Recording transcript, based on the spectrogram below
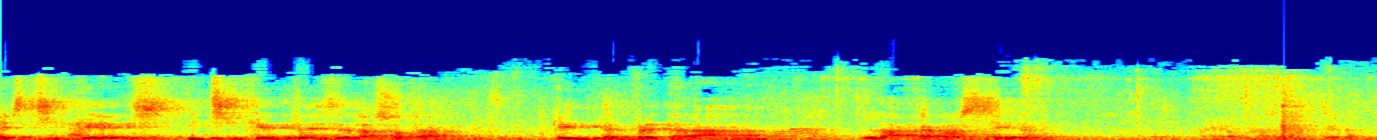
els xiquets i xiquetes de la sota, que interpretaran la carrasquera. quan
